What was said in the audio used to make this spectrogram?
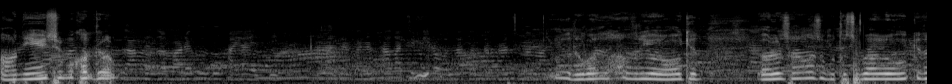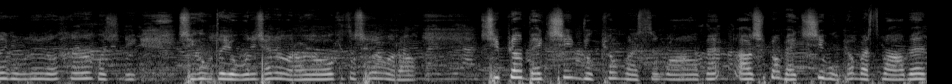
아니 침묵한 사람. 들어가는 사람들이 여호와께 여를 찬양하지 못했지만 여호와께서 그분을 찬양할 것이니 지금부터 영원히 찬양하라. 여호와께서 찬양하라. 시편 116편 말씀 아멘. 아 시편 115편 말씀 아멘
